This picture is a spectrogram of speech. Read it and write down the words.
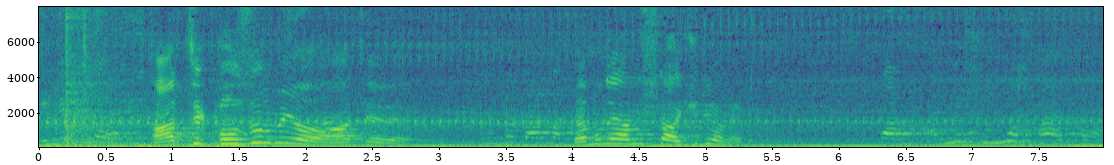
Elimde oluyor. Artık bozulmuyor ATV. Ben bunu yanlışla akü diyorum hep. Tamam anne şunu. Ha tamam.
